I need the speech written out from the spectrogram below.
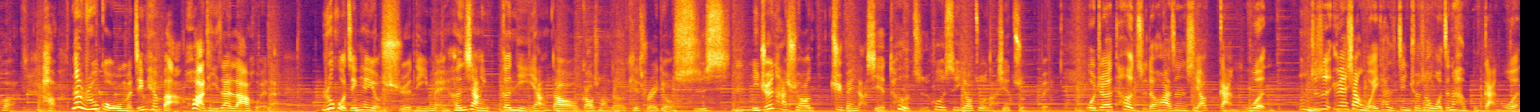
块。好，那如果我们今天把话题再拉回来。如果今天有学弟妹很想跟你一样到高雄的 Kiss Radio 实习，嗯、你觉得他需要具备哪些特质，或者是要做哪些准备？我觉得特质的话，真的是要敢问，嗯、就是因为像我一开始进去的时候，我真的很不敢问。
